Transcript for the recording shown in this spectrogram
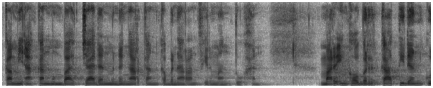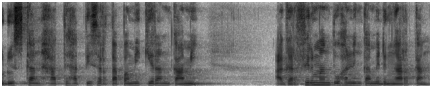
kami akan membaca dan mendengarkan kebenaran firman Tuhan. Mari Engkau berkati dan kuduskan hati-hati serta pemikiran kami, agar firman Tuhan yang kami dengarkan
